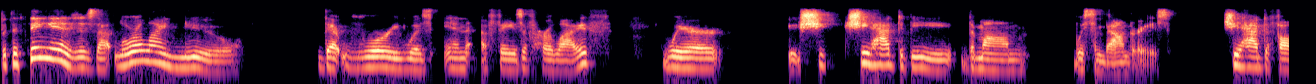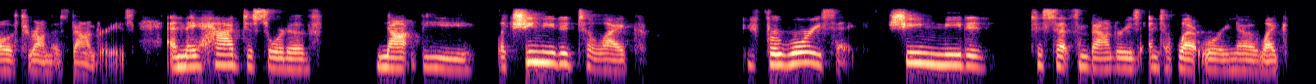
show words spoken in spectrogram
But the thing is, is that Lorelai knew that Rory was in a phase of her life where she she had to be the mom with some boundaries. She had to follow through on those boundaries. And they had to sort of not be like she needed to like for Rory's sake, she needed to set some boundaries and to let Rory know like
